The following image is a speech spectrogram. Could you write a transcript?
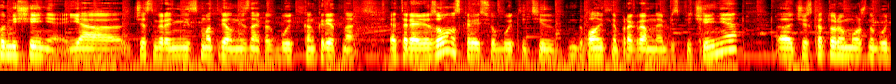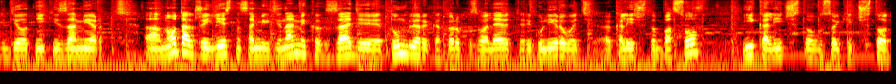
помещения. Я, честно говоря, не смотрел, не знаю, как будет конкретно это реализовано. Скорее всего, будет идти дополнительное программное обеспечение, э, через которое можно будет делать некий замер. Э, но также есть на самих динамиках сзади тумблеры, которые позволяют регулировать э, количество басов и количество высоких частот.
